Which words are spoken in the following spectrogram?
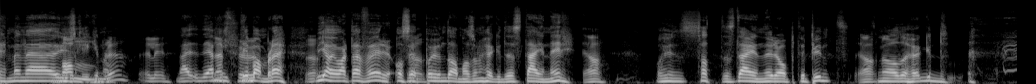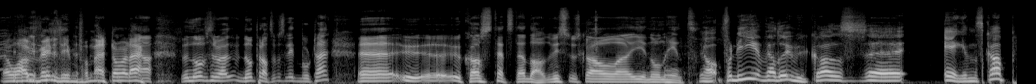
der, men jeg husker ikke nå. eller? Nei, det er Det er midt før- i Bamble. Ja. Vi har jo vært der før og sett Ja. på hun dama som høgde steiner. Ja. Og hun satte steiner opp til pynt som hun hadde høgd. Jeg var veldig imponert over det. Ja, men nå, tror jeg, nå prater vi oss litt bort her. Uh, ukas tettsted, da, hvis du skal eh, gi noen hint. Ja, fordi vi hadde ukas uh, egenskap,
